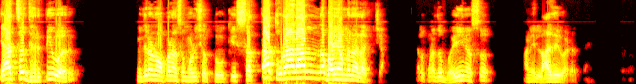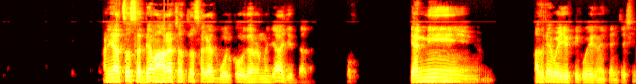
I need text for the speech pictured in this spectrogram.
त्याच धर्तीवर मित्रांनो आपण असं म्हणू शकतो की सत्ता तुराणाम न भयम न लज्जा. त्याला कोणाचं भयही नसतं आणि लाजही वाटत नाही. आणि याचं सध्या महाराष्ट्रातलं सगळ्यात बोलकं उदाहरण म्हणजे अजितदादा. त्यांनी आज काही वैयक्तिक वैर नाही त्यांच्याशी.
